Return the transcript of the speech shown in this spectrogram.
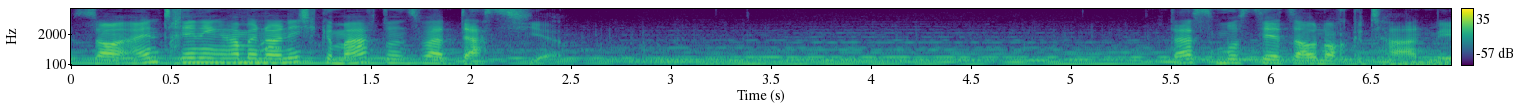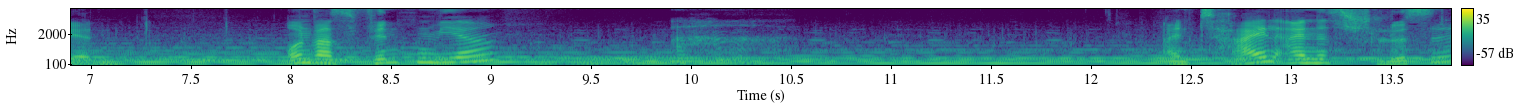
So, ein Training haben wir noch nicht gemacht und zwar das hier. Das musste jetzt auch noch getan werden. Und was finden wir? Ein Teil eines Schlüssels?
